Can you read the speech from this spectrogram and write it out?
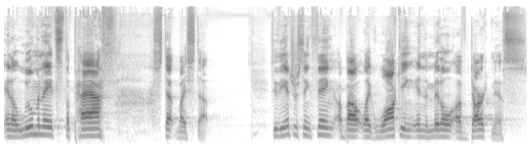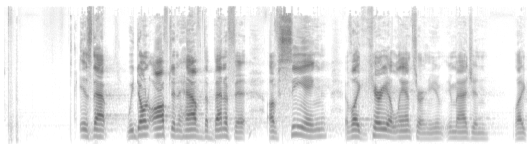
and illuminates the path step by step. See, the interesting thing about like walking in the middle of darkness is that we don't often have the benefit of seeing, of like carry a lantern. You imagine, like,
